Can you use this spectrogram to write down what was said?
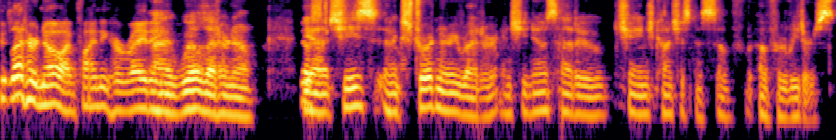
if let her know, I'm finding her writing. I will let her know. Yeah, she's an extraordinary writer and she knows how to change consciousness of, of her readers,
